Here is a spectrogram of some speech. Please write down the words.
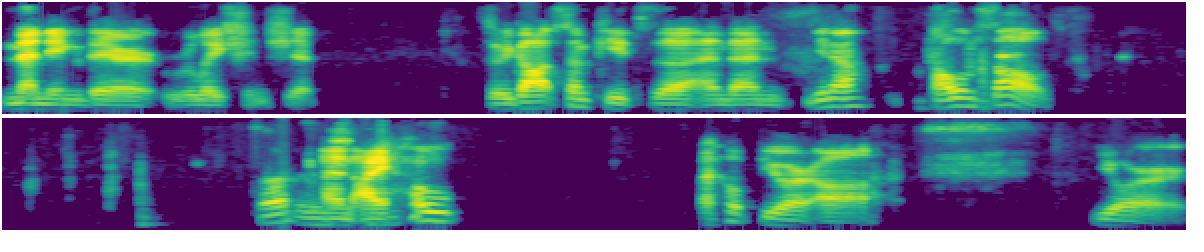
mending their relationship. So we got some pizza and then, you know, problem solved. That is and I hope I hope your uh your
